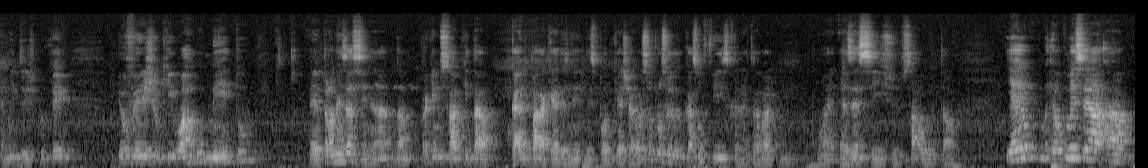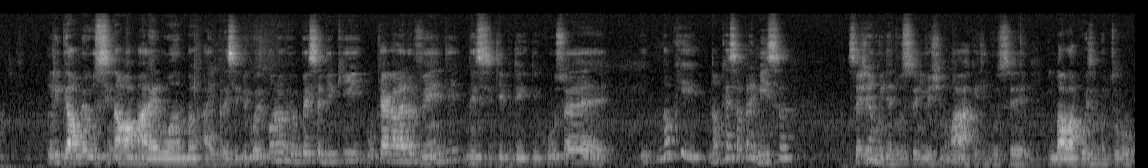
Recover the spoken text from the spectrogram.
É muito triste, porque eu vejo que o argumento, é, pelo menos assim, né, na, pra quem não sabe, quem tá caindo de paraquedas ne- nesse podcast agora, eu sou professor de educação física, né? Trabalho com, com exercício, saúde e tal. E aí eu, eu comecei a, a ligar o meu sinal amarelo âmbar aí para esse tipo de coisa quando eu, eu percebi que o que a galera vende nesse tipo de, de curso é não que não que essa premissa seja ruim né de você investir no marketing de você embalar a coisa muito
